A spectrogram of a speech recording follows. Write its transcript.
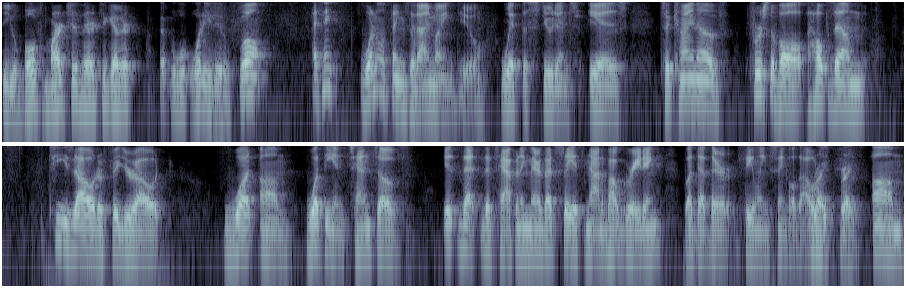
Do you both march in there together? Uh, what do you do? Well, I think one of the things that I might do with the student is to kind of first of all help them tease out or figure out what um, what the intent of it that that's happening there. Let's say it's not about grading, but that they're feeling singled out. Right, right. Um,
